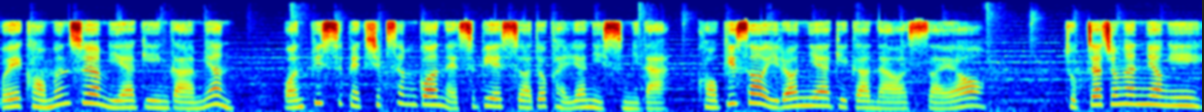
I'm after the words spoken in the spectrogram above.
왜 검은 수염 이야기인가 하면 원피스 113권 SBS와도 관련이 있습니다. 거기서 이런 이야기가 나왔어요. 독자 중 한 명이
